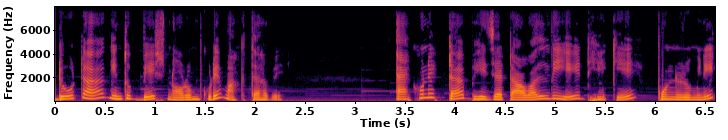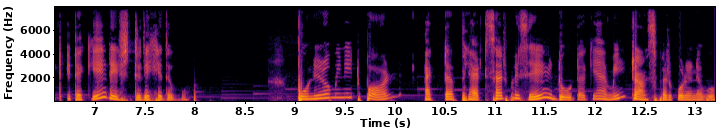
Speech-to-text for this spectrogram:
ডোটা কিন্তু বেশ নরম করে মাখতে হবে। এখন একটা ভেজা টাওয়াল দিয়ে ঢেকে পনেরো মিনিট এটাকে রেস্টে রেখে দেব। পনেরো মিনিট পর একটা ফ্ল্যাট সারফেসে ডোটাকে আমি ট্রান্সফার করে নেব।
